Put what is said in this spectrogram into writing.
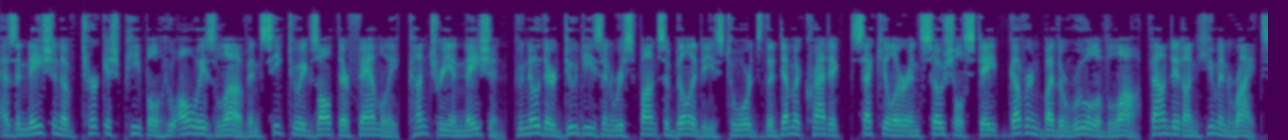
as a nation of Turkish people who always love and seek to exalt their family, country and nation, who know their duties and responsibilities towards the democratic, secular and social state governed by the rule of law, founded on human rights,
